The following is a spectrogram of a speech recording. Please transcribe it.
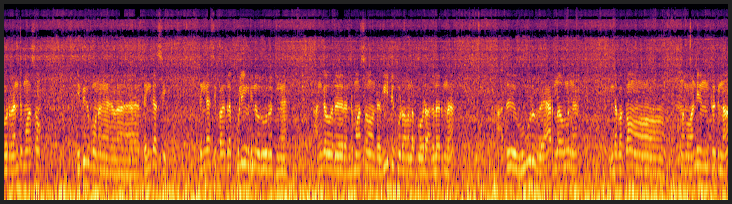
ஒரு ரெண்டு மாதம் இதுக்கு போனேங்க தென்காசி. தென்காசி பக்கத்தில் புளியங்குடின்னு ஒரு ஊர் இருக்குங்க. அங்கே ஒரு ரெண்டு மாதம் அந்த வீட்டுக்கு போடுவாங்கள்ல போகிற அதில் இருந்தேன். அது ஊர் வேறு லெவலுங்க. இந்த பக்கம் நம்ம வண்டி நின்றுட்டுருக்குன்னா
